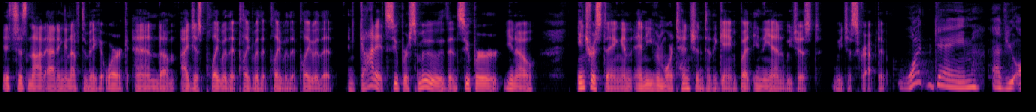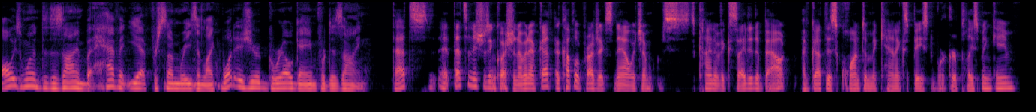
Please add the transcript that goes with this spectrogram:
it's just not adding enough to make it work. And um, I just played with it, played with it, played with it, played with it, and got it super smooth and super, you know, interesting and, and even more tension to the game. But in the end, we just we just scrapped it. What game have you always wanted to design but haven't yet for some reason? Like, what is your grail game for design? That's that's an interesting question. I mean, I've got a couple of projects now which I'm kind of excited about. I've got this quantum mechanics based worker placement game,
